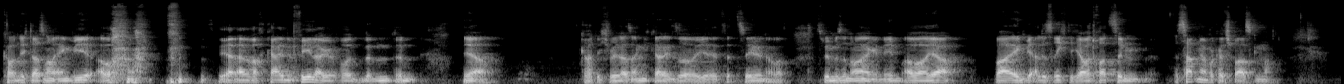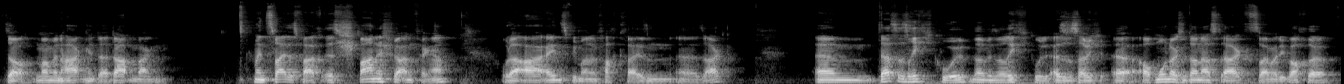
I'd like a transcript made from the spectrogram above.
konnte ich das noch irgendwie, aber sie hat einfach keine Fehler gefunden. Und, und, ja, Gott, ich will das eigentlich gar nicht so jetzt erzählen, aber es wird ein bisschen unangenehm. Aber ja, war irgendwie alles richtig. Aber trotzdem, es hat mir einfach keinen Spaß gemacht. So, machen wir einen Haken hinter Datenbanken. Mein zweites Fach ist Spanisch für Anfänger oder A1, wie man in Fachkreisen äh, sagt. Ähm, das ist richtig cool. Da haben wir so richtig cool. Also das habe ich äh, auch montags und donnerstags, zweimal die Woche,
